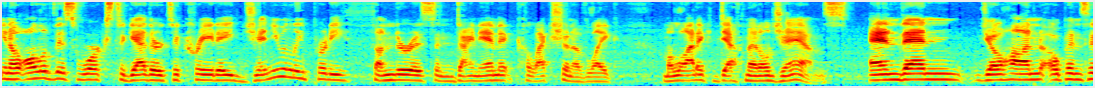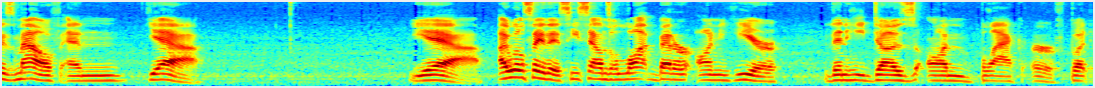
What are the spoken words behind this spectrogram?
you know, all of this works together to create a genuinely pretty thunderous and dynamic collection of, like, melodic death metal jams. And then Johan opens his mouth and, yeah. Yeah. I will say this, he sounds a lot better on here than he does on Black Earth. But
